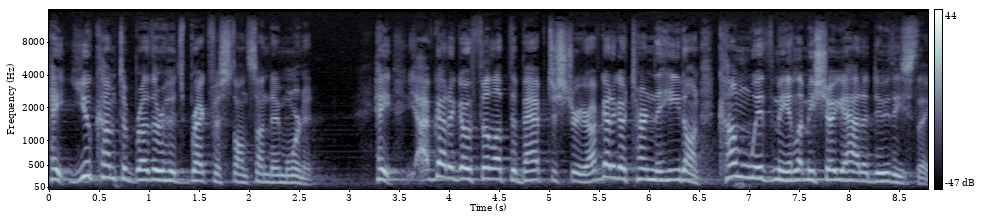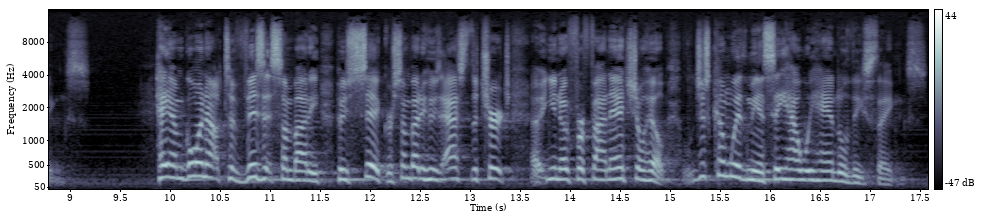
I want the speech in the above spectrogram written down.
Hey, you come to Brotherhood's breakfast on Sunday morning. Hey, I've got to go fill up the baptistry or I've got to go turn the heat on. Come with me and let me show you how to do these things. Hey, I'm going out to visit somebody who's sick or somebody who's asked the church, uh, you know, for financial help. Just come with me and see how we handle these things.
